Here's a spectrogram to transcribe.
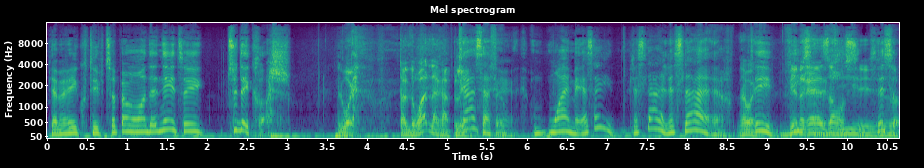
Puis elle m'avait écouté. Puis ça, puis à un moment donné, tu sais, tu décroches. Ouais. T'as le droit de la rappeler. Quand ça fait... Ouais, mais essaye, laisse-la, laisse-la. Ah Il y a une raison aussi, c'est ça.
